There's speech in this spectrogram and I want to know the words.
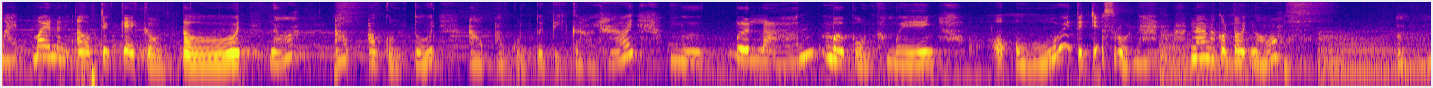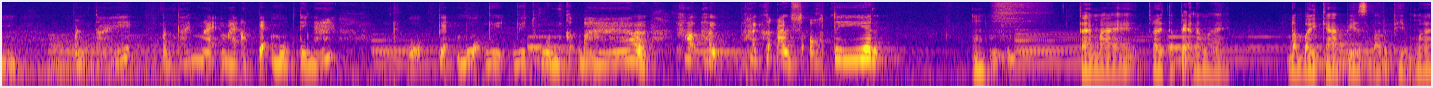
ម៉ែម៉ែនឹងអោបចង្កេះកូនតូចណោះ អោបអោបកូនតូចអោបអោបកូនតូចពីក្រោយហើយមើលមើលឡានមើលកូនក្មេងអូអូយតិចស្រួលណាស់ណាស់ណាកូនតូចណោះអឺប៉ុន្តែប៉ុន្តែម៉ែម៉ែអត់ពាក់មួកទេណាពួកពាក់មួកវាវាធ្ងន់ក្បាលហើយហើយហើយក្តៅស្អុះទៀតតែម៉ែត្រូវតែពាក់ណាម៉ែដើម្បីការពារសុខភាពម៉ែ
